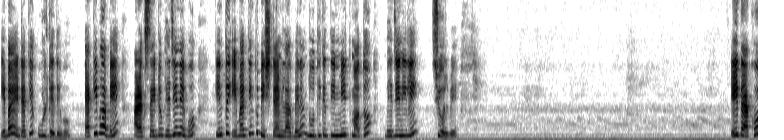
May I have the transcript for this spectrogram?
এবার এটাকে উল্টে দেব। একইভাবে আর এক সাইডও ভেজে নেব। কিন্তু এবার কিন্তু বেশি টাইম লাগবে না। দু থেকে তিন মিনিট মতো ভেজে নিলেই চলবে। এই দেখো,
